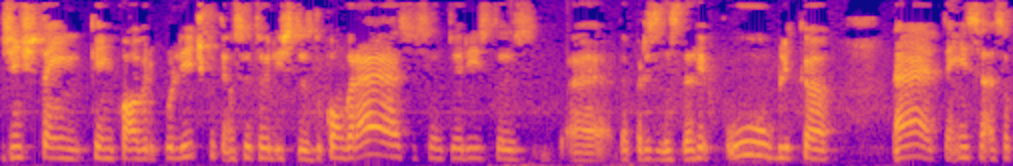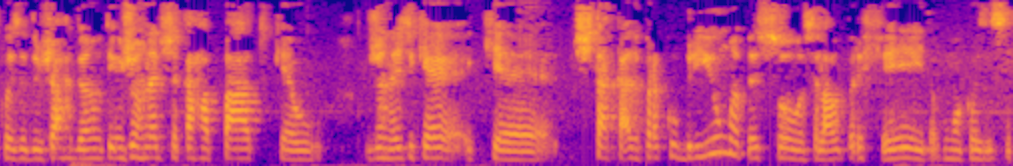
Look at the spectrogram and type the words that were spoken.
a gente tem quem cobre político, tem os setoristas do Congresso, setoristas é, da Presidência da República, né? Tem essa, coisa do jargão, tem o jornalista carrapato, que é o o jornalista que é, que é destacado para cobrir uma pessoa, sei lá, o prefeito, alguma coisa assim.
